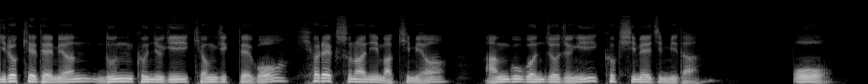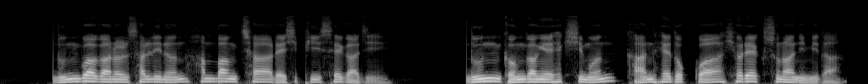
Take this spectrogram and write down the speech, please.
이렇게 되면 눈 근육이 경직되고 혈액순환이 막히며 안구건조증이 극심해집니다. 5. 눈과 간을 살리는 한방차 레시피 3가지. 눈 건강의 핵심은 간 해독과 혈액순환입니다.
